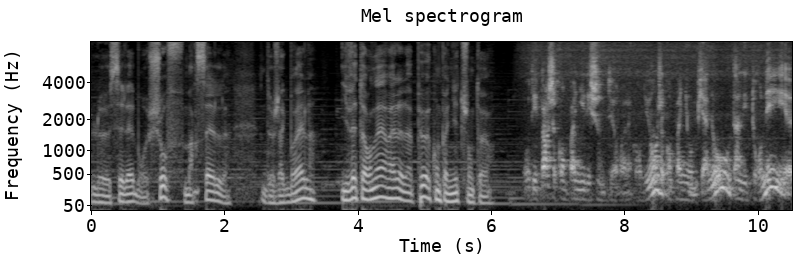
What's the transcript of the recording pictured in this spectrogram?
le célèbre Chauffe Marcel de Jacques Brel, Yvette Horner, elle, elle a peu accompagné de chanteurs. Au départ, j'accompagnais des chanteurs à l'accordéon, j'accompagnais au piano, dans des tournées, euh,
